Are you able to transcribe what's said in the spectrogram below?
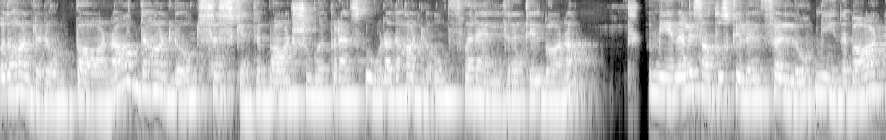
Og det handler om barna, det handler om søsken til barn som går på den skolen, det handler om foreldre til barna. For min del sant, å skulle følge opp mine barn.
